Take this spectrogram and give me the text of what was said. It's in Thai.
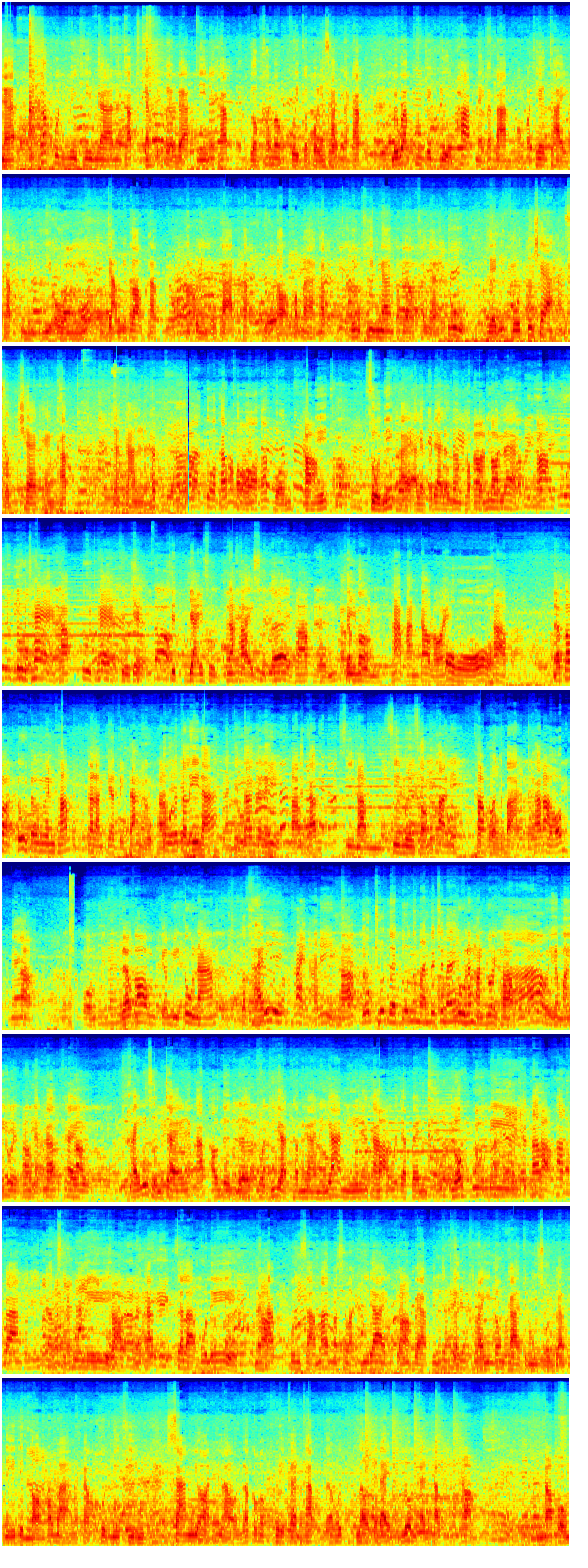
นะถ้าคุณมีทีมงานนะครับอยากจะเปิดแบบนี้นะครับลองเข้ามาคุยกับบริษัทนะครับ ไม่ว่าคุณจะอยู่ภาคไหนก็ตามของประเทศไทยครับ คุณเห็นวิดีโอนี้ย้ำอีกรอบครับ ถ้าคุณเห็นโอกาสครับติดต่อเข้ามาครับ เป็นทีมงานกับเราขยายตู้เลนี่ฟู้ดตู้แช่อาหารสดแช่แข็งครับ จัดการเลยนะครับฝากตัวครับพอครับผมวันนี้สูตรนี้ขายอะไรไปได้แล้วบ้างครับวันนี้วันแรก ครับตู้แช่ครับตู้แช่ตู้แช่สิบใหญ่สุดนะครับใหญ่สุดเลยครับผมแล้วสี่หก็มื่นห้าพันเก้าร้อยโอ้โหครับ แล้วก็ตู้เติมเงินครับกำลังจะติดตั้งอยู่ครับ ตู้ลอตเตอรี่นะยังติดตั้งเลยครับนะครับสี่หมื่นสี่หมื่นสองพันครับร้อยกว่าบาทนะครับผมนะคครัรับบครับผม แล้วก็จะมีตู้น้ำก็ขายได้อีกให้อันนี้อีกครับ ยกชุดเลยตู้น้ำมันด้วยใช่ไหมตู้น้ำมันด้วยครับอ้าวตู้น้ำมันด้วยครับนะครับ ใครใครที่สนใจนะครับ เอาหนึ่งเลยคนที่อยากทำงานในย่านนี้นะครับครับไม่ว่าจะเป็นลบบุรีนะครับครับภาคกลางตัวนี้นะครับสิงห์บุรีครับนะครับสระบุรีนะครับ คุณสามารถมาสมัครที่ได้ครักับนแบบหนึงถ้าเกิดใครที่ต้องการจะมีศูนย์แบบนี้ติดต่อเข้ามานะครับ คุณมีทีมสร้างยอดให้เรา แล้วก็มาคุยกันครับ แล้วเราจะได้ร่วมกันครับ ครับ ครับผม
